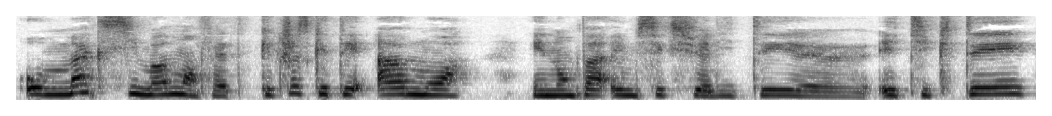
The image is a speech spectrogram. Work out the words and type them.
au maximum en fait quelque chose qui était à moi et non pas une sexualité euh, étiquetée,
